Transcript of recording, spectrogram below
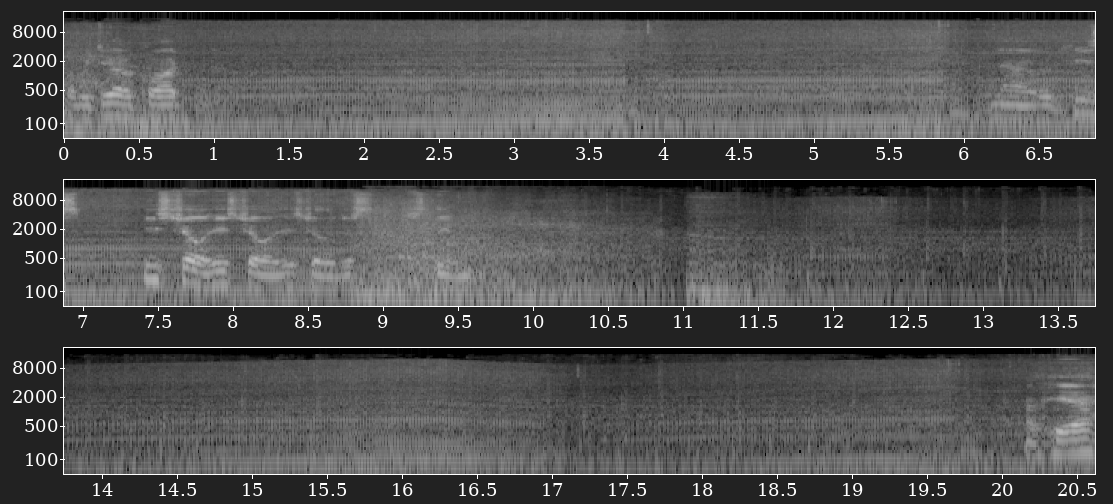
But we do have a quad. No, he's he's chilling. He's chilling. He's chilling. Just just leave him. Yeah.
